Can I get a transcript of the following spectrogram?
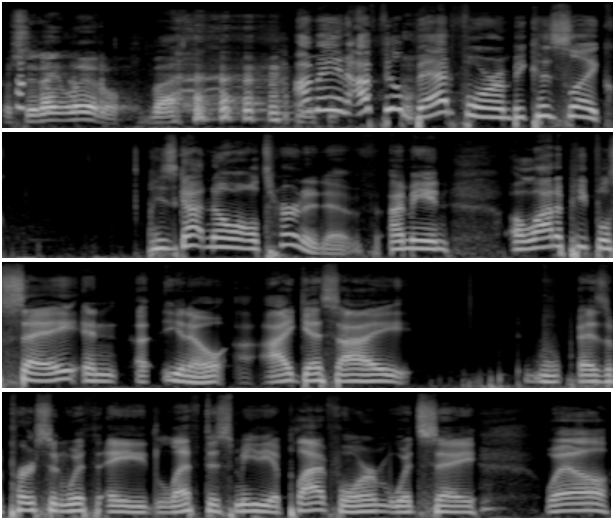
which it ain't little, but i mean i feel bad for him because like he's got no alternative i mean a lot of people say and uh, you know i guess i as a person with a leftist media platform would say well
